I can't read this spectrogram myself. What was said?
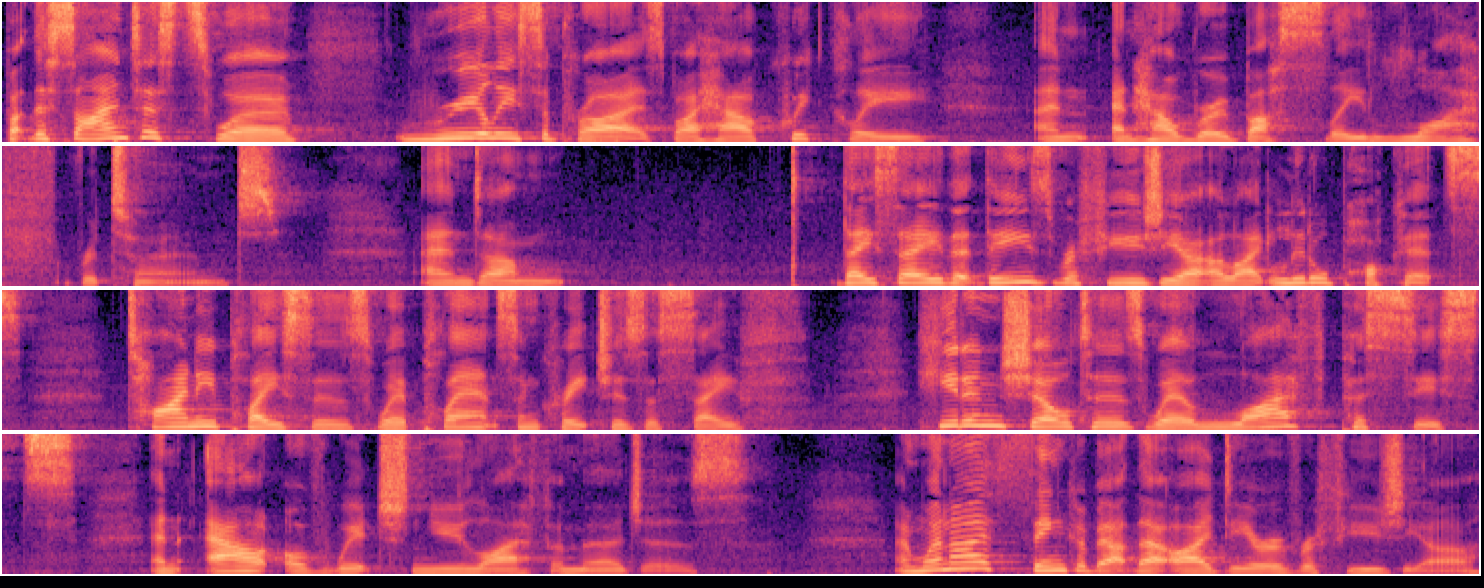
But the scientists were really surprised by how quickly and, and how robustly life returned. And um, they say that these refugia are like little pockets, tiny places where plants and creatures are safe, hidden shelters where life persists and out of which new life emerges. And when I think about that idea of refugia,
